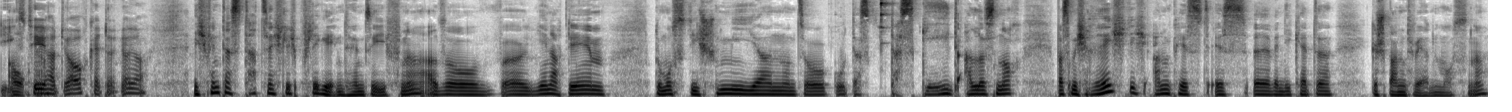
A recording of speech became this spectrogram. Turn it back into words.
Die Auch, XT ja. hat ja auch Kette, ja, ja. Ich finde das tatsächlich pflegeintensiv, ne? Also äh, je nachdem, du musst die schmieren und so. Gut, das, das geht alles noch. Was mich richtig anpisst, ist, äh, wenn die Kette gespannt werden muss, ne?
